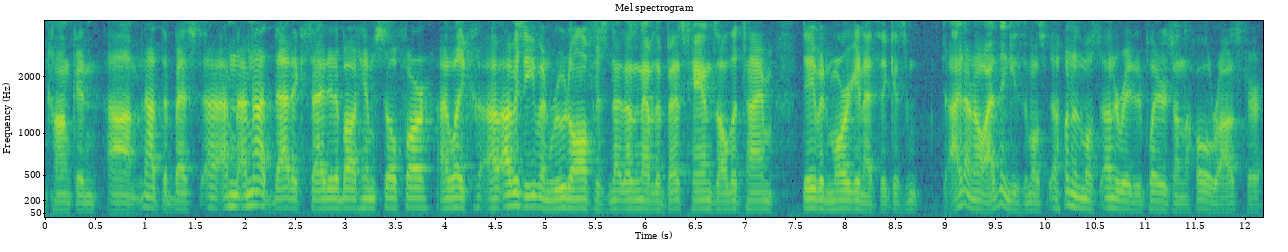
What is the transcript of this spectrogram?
Conklin, um, not the best. I'm, I'm not that excited about him so far. I like obviously even Rudolph is not, doesn't have the best hands all the time. David Morgan, I think is I don't know. I think he's the most one of the most underrated players on the whole roster.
